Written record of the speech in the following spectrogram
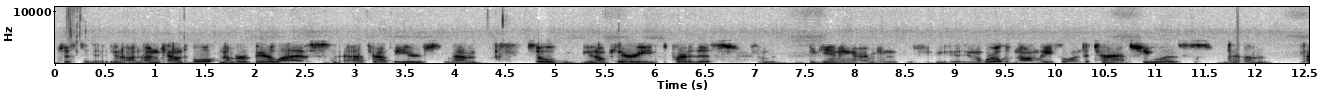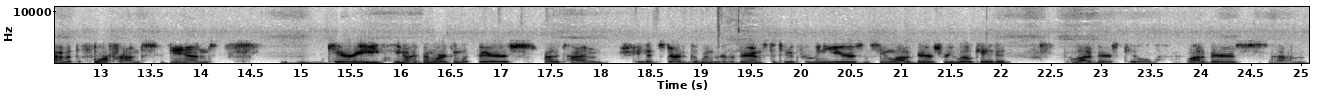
just you know an uncountable number of bear lives uh, throughout the years. Um, so you know, Carrie is part of this from the beginning. I mean, in the world of non-lethal and deterrence, she was um, kind of at the forefront. And Carrie, you know, had been working with bears by the time she had started the Wind River Bear Institute for many years and seen a lot of bears relocated, a lot of bears killed, a lot of bears um,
